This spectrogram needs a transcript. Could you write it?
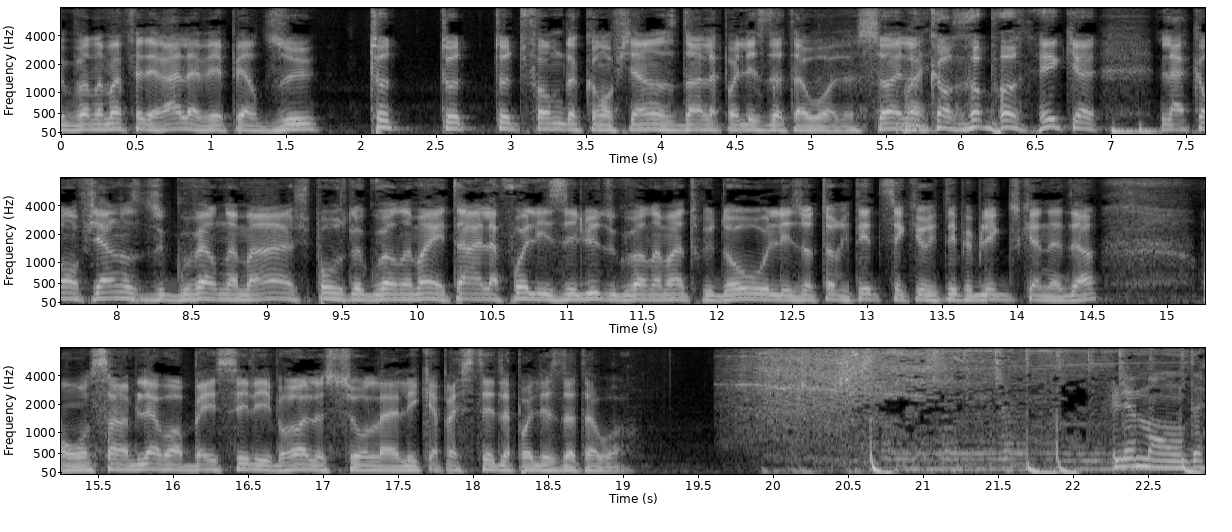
le gouvernement fédéral avait perdu toute toute, toute forme de confiance dans la police d'Ottawa. Ça, elle a corroboré que la confiance du gouvernement, je suppose le gouvernement étant à la fois les élus du gouvernement Trudeau, les autorités de sécurité publique du Canada, on semblait avoir baissé les bras sur les capacités de la police d'Ottawa. Le monde.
